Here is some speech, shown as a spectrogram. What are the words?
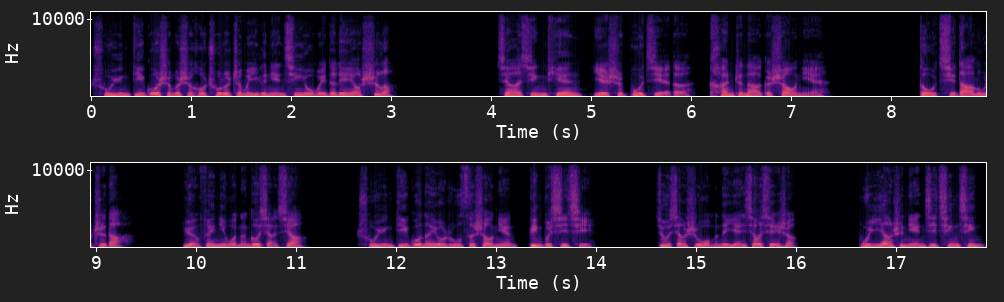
出云帝国什么时候出了这么一个年轻有为的炼药师了？嘉刑天也是不解的看着那个少年。斗气大陆之大，远非你我能够想象。出云帝国能有如此少年，并不稀奇。就像是我们的炎霄先生。不一样是年纪轻轻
